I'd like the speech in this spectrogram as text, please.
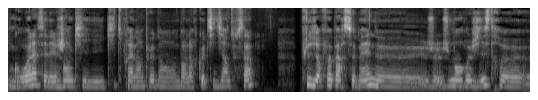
en gros voilà c'est les gens qui, qui te prennent un peu dans, dans leur quotidien tout ça plusieurs fois par semaine, euh, je, m'enregistre euh,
